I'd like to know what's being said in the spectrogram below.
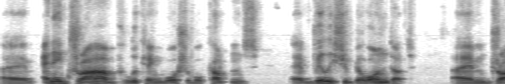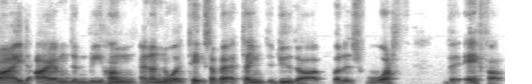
Um, any drab looking washable curtains uh, really should be laundered um, dried, ironed, and rehung. And I know it takes a bit of time to do that, but it's worth the effort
